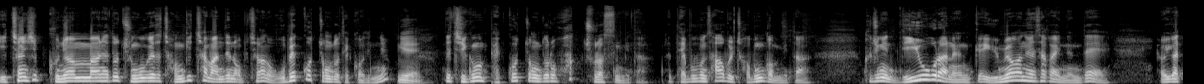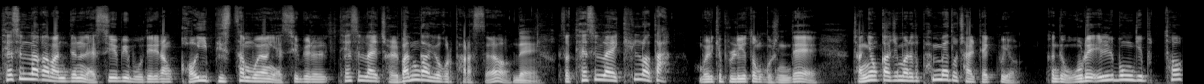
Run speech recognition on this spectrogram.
2019년만 해도 중국에서 전기차 만드는 업체가 한 500곳 정도 됐거든요. 예. 근데 지금은 100곳 정도로 확 줄었습니다. 대부분 사업을 접은 겁니다. 그중에 니오라는 꽤 유명한 회사가 있는데 여기가 테슬라가 만드는 SUV 모델이랑 거의 비슷한 모양의 SUV를 테슬라의 절반 가격으로 팔았어요. 네. 그래서 테슬라의 킬러다 뭐 이렇게 불리던 곳인데 작년까지만 해도 판매도 잘 됐고요. 그런데 올해 1분기부터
